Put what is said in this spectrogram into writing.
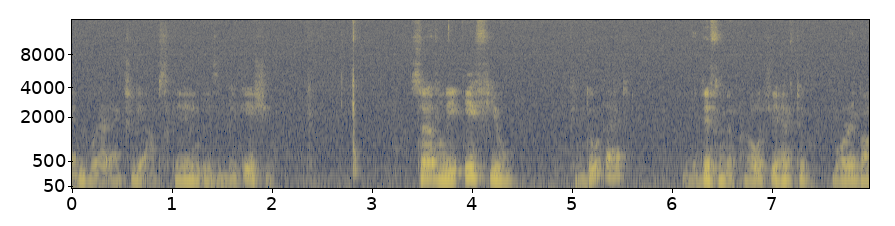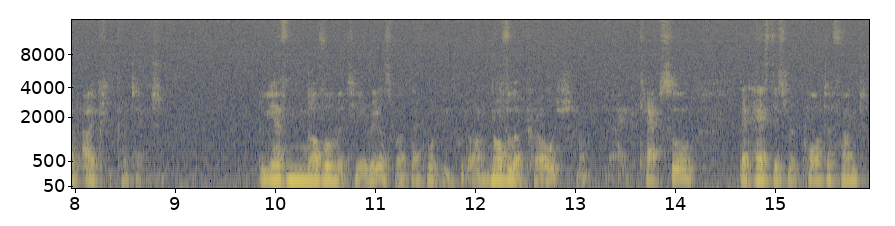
end where actually upscaling is a big issue. Certainly, if you can do that with a different approach, you have to worry about IP protection. Do you have novel materials? Well, that would be good, or novel approach, no? Capsule that has this reporter function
